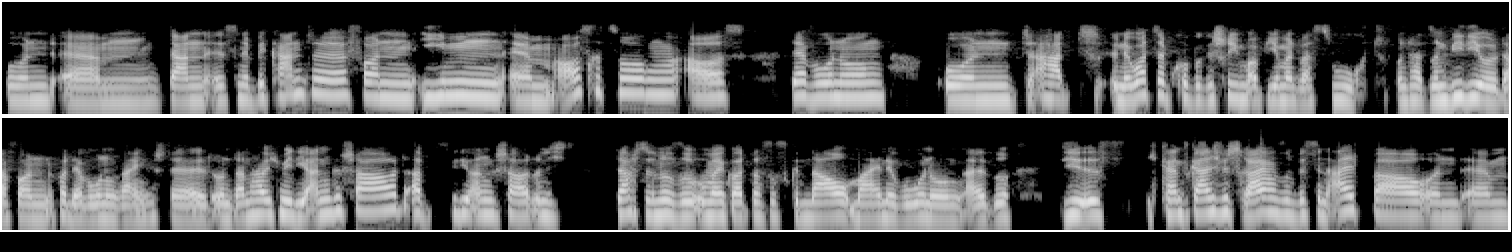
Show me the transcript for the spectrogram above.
Und ähm, dann ist eine Bekannte von ihm ähm, ausgezogen aus der Wohnung und hat in eine WhatsApp-Gruppe geschrieben, ob jemand was sucht und hat so ein Video davon von der Wohnung reingestellt. Und dann habe ich mir die angeschaut, habe das Video angeschaut und ich dachte nur so, oh mein Gott, das ist genau meine Wohnung. Also die ist, ich kann es gar nicht beschreiben, so ein bisschen Altbau und ähm,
